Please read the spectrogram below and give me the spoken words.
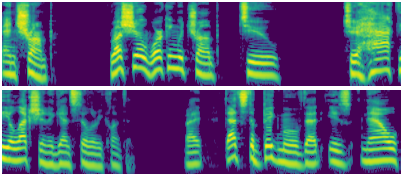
and Trump Russia working with Trump to to hack the election against Hillary Clinton, right? That's the big move that is now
